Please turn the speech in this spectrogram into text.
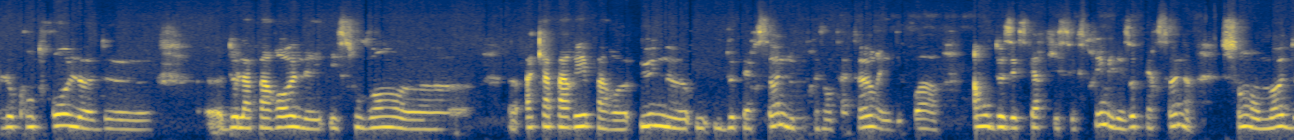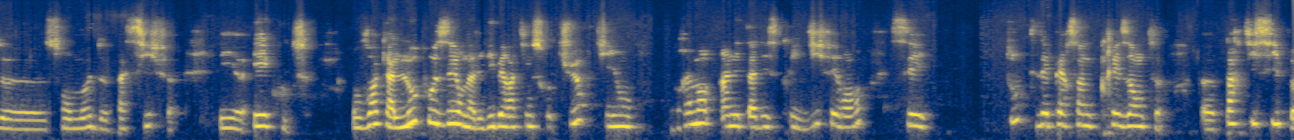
le contrôle de, euh, la parole est, souvent euh, accaparé par une ou deux personnes, le présentateur et des fois un ou deux experts qui s'expriment et les autres personnes sont en mode, sont en mode passif et, écoute. On voit qu'à l'opposé, on a les liberating structures qui ont vraiment un état d'esprit différent. C'est toutes les personnes présentes participent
